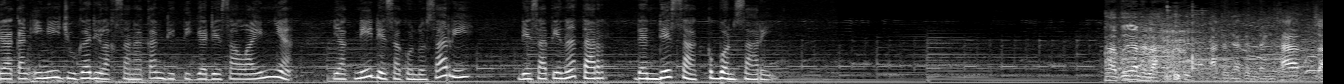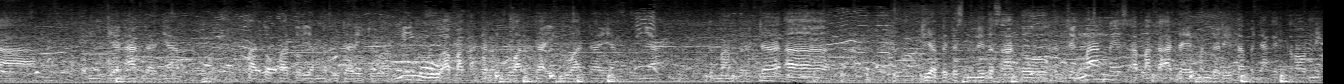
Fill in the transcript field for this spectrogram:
gerakan ini juga dilaksanakan di tiga desa lainnya, yakni Desa Gondosari, Desa Tinatar, dan Desa Kebonsari. Satunya adalah adanya genteng kaca, kemudian adanya batuk-batuk yang lebih dari dua minggu, apakah dalam keluarga itu ada yang punya demam berdarah, uh, diabetes mellitus atau kencing manis, apakah ada yang menderita penyakit kronik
